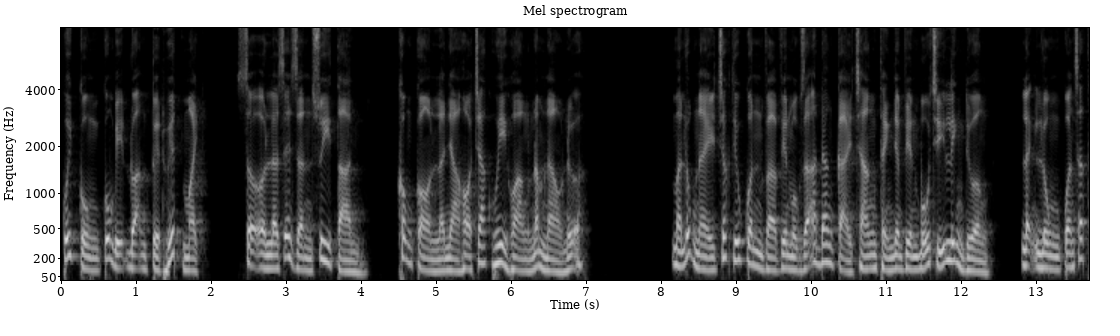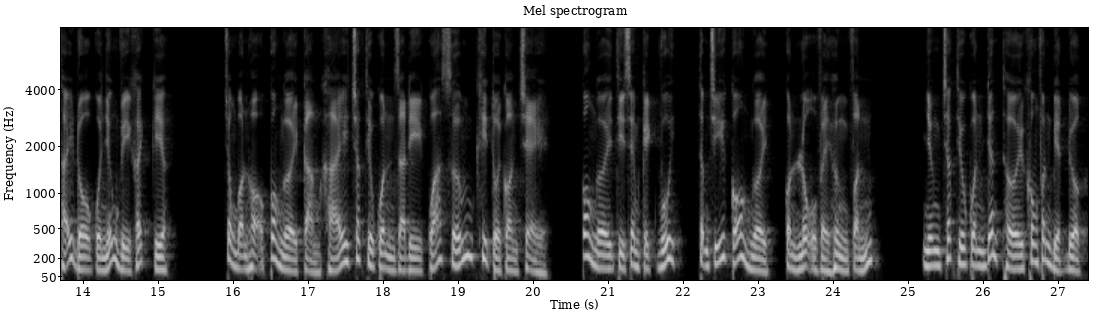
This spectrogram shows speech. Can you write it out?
cuối cùng cũng bị đoạn tuyệt huyết mạch, sợ là sẽ dần suy tàn không còn là nhà họ Trác huy hoàng năm nào nữa. Mà lúc này chắc thiếu quân và viên mục giã đang cải trang thành nhân viên bố trí linh đường, lạnh lùng quan sát thái độ của những vị khách kia. Trong bọn họ có người cảm khái chắc thiếu quân ra đi quá sớm khi tuổi còn trẻ. Có người thì xem kịch vui, thậm chí có người còn lộ về hưng phấn. Nhưng chắc thiếu quân nhất thời không phân biệt được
